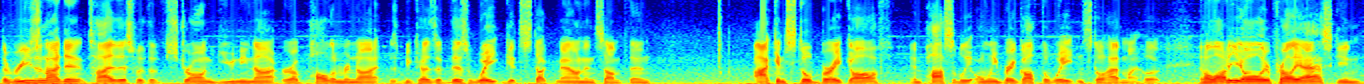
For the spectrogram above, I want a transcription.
The reason I didn't tie this with a strong uni knot or a Palomar knot is because if this weight gets stuck down in something, I can still break off and possibly only break off the weight and still have my hook. And a lot of y'all are probably asking,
